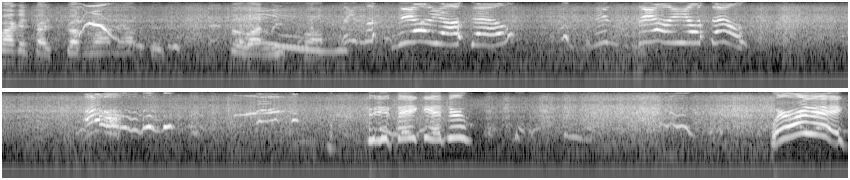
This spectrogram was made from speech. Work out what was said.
not going to try to scrub them on now because there's still a lot of leaves to fall. Bury yourself! Bury yourself! What do you think, Andrew? Where are they?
